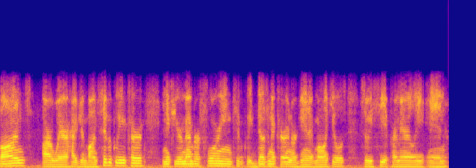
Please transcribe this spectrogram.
bonds are where hydrogen bonds typically occur. And if you remember, fluorine typically doesn't occur in organic molecules, so we see it primarily in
